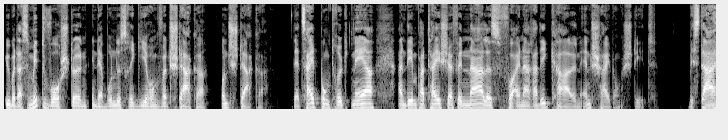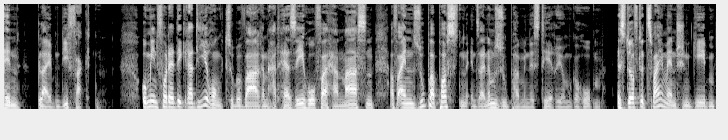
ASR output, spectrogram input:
über das Mitwursteln in der Bundesregierung wird stärker und stärker. Der Zeitpunkt rückt näher, an dem Parteichefin Nahles vor einer radikalen Entscheidung steht. Bis dahin bleiben die Fakten. Um ihn vor der Degradierung zu bewahren, hat Herr Seehofer Herrn Maaßen auf einen Superposten in seinem Superministerium gehoben. Es dürfte zwei Menschen geben,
